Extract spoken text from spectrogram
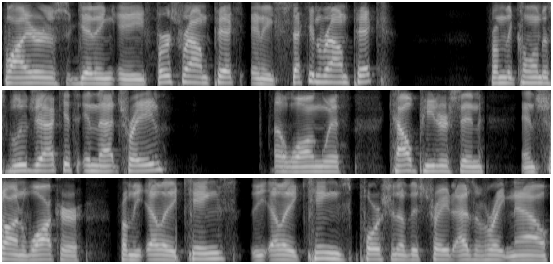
Flyers getting a first round pick and a second round pick from the Columbus Blue Jackets in that trade, along with Cal Petersen and Sean Walker from the LA Kings. The LA Kings portion of this trade, as of right now,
